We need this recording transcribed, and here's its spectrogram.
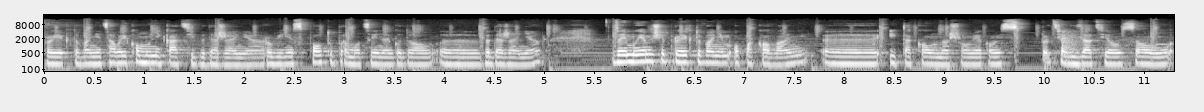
projektowanie całej komunikacji wydarzenia, robienie spotu promocyjnego do y, wydarzenia. Zajmujemy się projektowaniem opakowań y, i taką naszą jakąś specjalizacją są y,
